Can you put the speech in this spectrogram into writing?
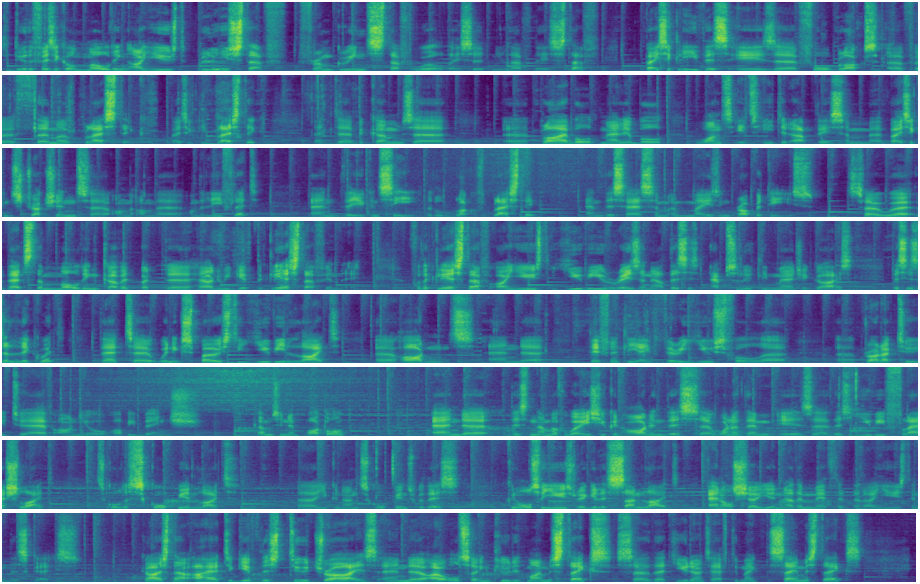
To do the physical molding I used blue stuff from Green Stuff World. They certainly love their stuff. Basically this is uh, four blocks of uh, thermoplastic, basically plastic that uh, becomes uh, uh, pliable, malleable, once it's heated up. There's some basic instructions on, the, on, the, on the leaflet and there you can see a little block of plastic and this has some amazing properties. So that's the molding covered but how do we get the clear stuff in there? For the clear stuff I used UV resin. Now this is absolutely magic guys. This is a liquid that uh, when exposed to UV light hardens and definitely a very useful uh, product to, to have on your hobby bench. Comes in a bottle and uh, there's a number of ways you can harden this. Uh, one of them is uh, this UV flashlight. It's called a scorpion light. Uh, you can hunt scorpions with this. You can also use regular sunlight and I'll show you another method that I used in this case. Guys, now I had to give this two tries and uh, I also included my mistakes so that you don't have to make the same mistakes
